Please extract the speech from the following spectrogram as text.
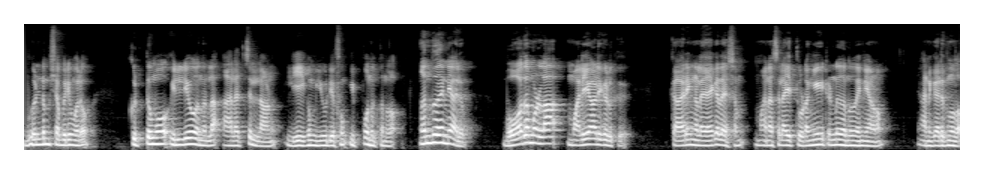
വീണ്ടും ശബരിമല കിട്ടുമോ ഇല്ലയോ എന്നുള്ള അലച്ചിലാണ് ലീഗും യു ഡി എഫും ഇപ്പോൾ നിൽക്കുന്നത്. എന്തു തന്നെയാലും ബോധമുള്ള മലയാളികൾക്ക് കാര്യങ്ങൾ ഏകദേശം മനസ്സിലായി തുടങ്ങിയിട്ടുണ്ട് എന്ന് തന്നെയാണ് ഞാൻ കരുതുന്നത്.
